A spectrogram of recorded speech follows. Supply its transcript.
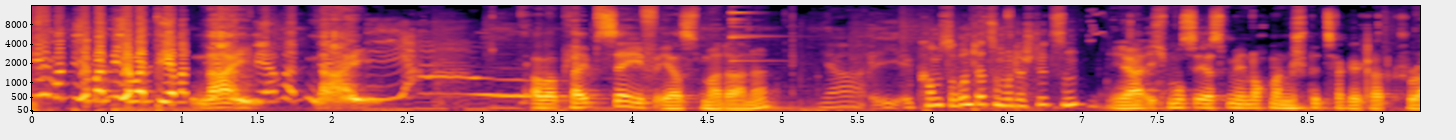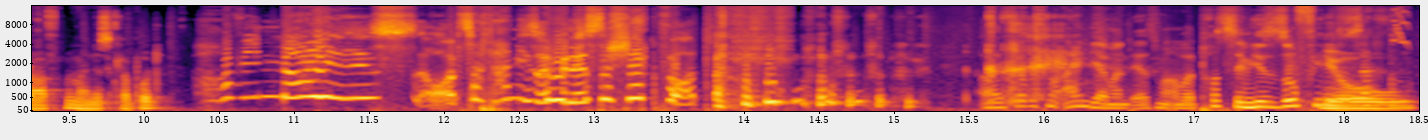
Diamant, Diamant, Diamant, Diamant. Nein, Diamant, nein. Aber bleib safe erstmal da, ne? Ja, kommst du runter zum Unterstützen? Ja, ich muss erst mir noch mal eine Spitzhacke gerade craften. Meine ist kaputt. Oh, wie nice. Oh, Satan, diese Höhle ist eine Jackpot. aber ich glaube, es ist nur ein Diamant erstmal. Aber trotzdem, hier sind so viele Jo. Sachen.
